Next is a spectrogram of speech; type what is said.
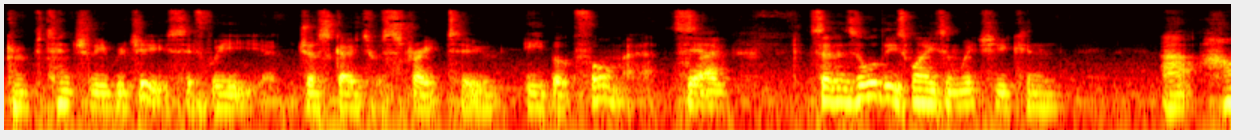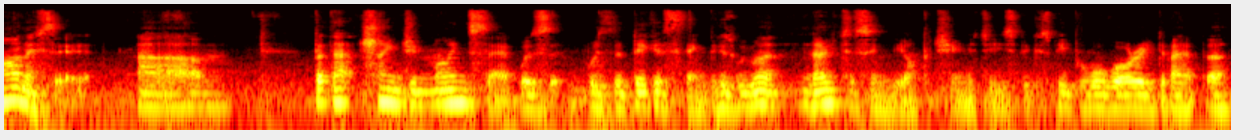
can potentially reduce if we just go to a straight to ebook format. So, Yeah. so there's all these ways in which you can uh, harness it. Um, but that change in mindset was was the biggest thing because we weren't noticing the opportunities because people were worried about the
